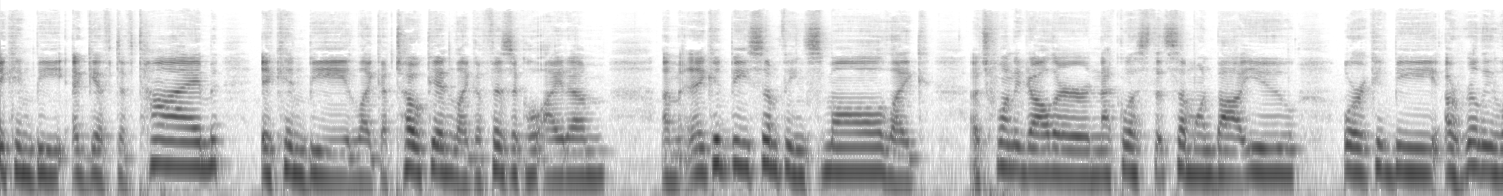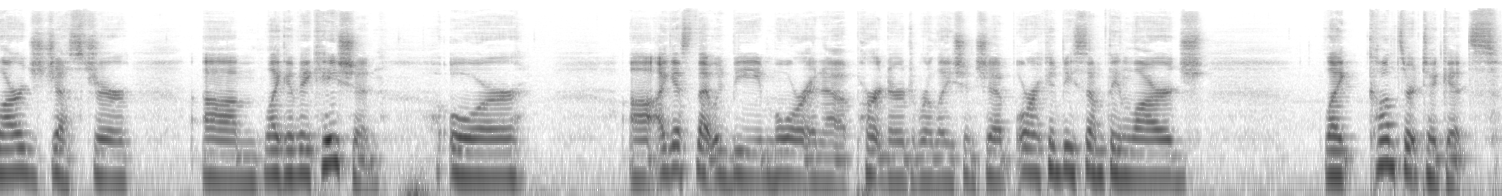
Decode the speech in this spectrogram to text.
it can be a gift of time. It can be like a token, like a physical item. Um, and it could be something small, like a $20 necklace that someone bought you, or it could be a really large gesture, um, like a vacation, or uh, I guess that would be more in a partnered relationship, or it could be something large, like concert tickets,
